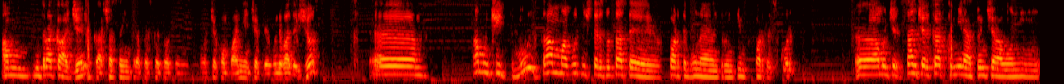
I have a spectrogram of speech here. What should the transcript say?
am intrat ca agent, că așa se intră peste tot în orice companie, începe undeva de jos. Uh, am muncit mult, am avut niște rezultate foarte bune într-un timp foarte scurt. Uh, am încer- s-a încercat cu mine atunci un,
